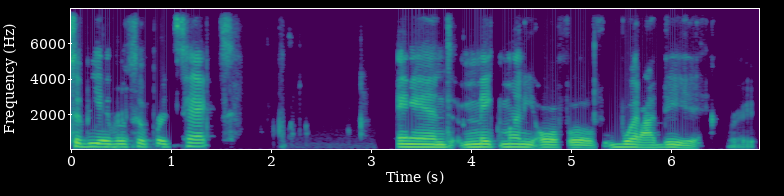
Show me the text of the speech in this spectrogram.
to be able to protect and make money off of what I did. Right.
